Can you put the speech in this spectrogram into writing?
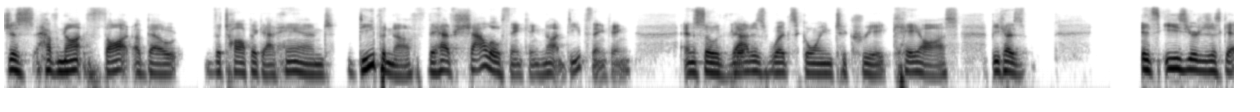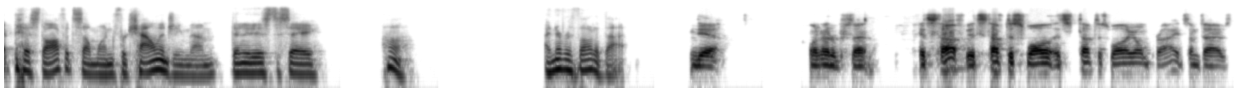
just have not thought about the topic at hand deep enough. They have shallow thinking, not deep thinking. And so that yep. is what's going to create chaos because it's easier to just get pissed off at someone for challenging them than it is to say, huh, I never thought of that. Yeah, 100%. It's tough. It's tough to swallow. It's tough to swallow your own pride sometimes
